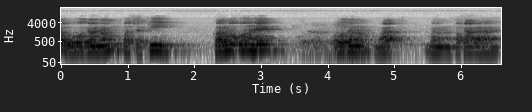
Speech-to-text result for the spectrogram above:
ओदनम पचती। कर्म कौन है? ओदनम। भात बन पका रहा है।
